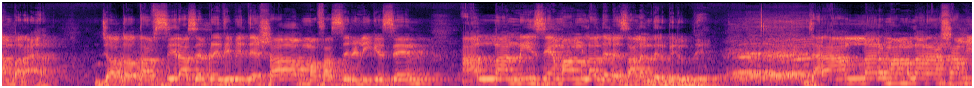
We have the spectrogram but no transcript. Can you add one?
নাম্বার আয়াত। যত তাফসির আছে পৃথিবীতে, সব মুফাসসির লিখেছেন, আল্লাহ নিজে মামলা দেবে জালেমদের বিরুদ্ধে। যারা আল্লাহর মামলার আসামি,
